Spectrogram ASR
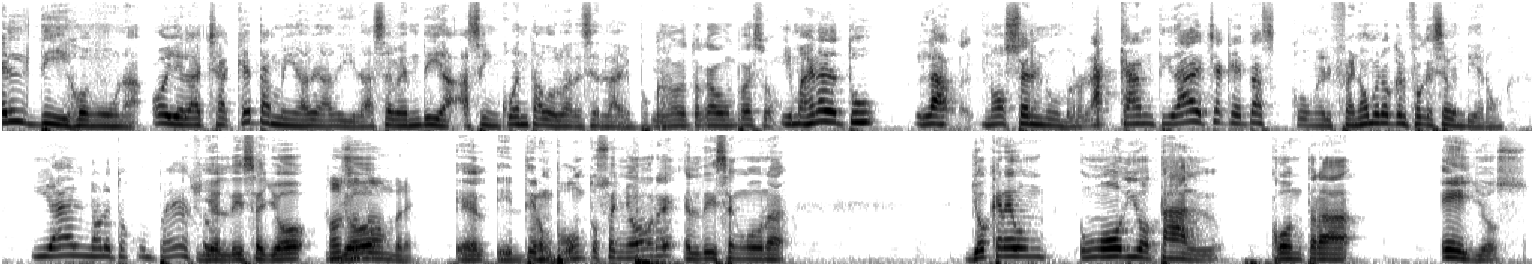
él dijo en una, oye, la chaqueta mía de Adidas se vendía a 50 dólares en la Y época. no le tocaba un peso. Imagínate tú, la, no sé el número, la cantidad de chaquetas con el fenómeno que él fue que se vendieron. Y a él no le tocó un peso. Y él dice, yo... Con yo- su nombre. Él, y tiene un punto, señores. Él dice en una... Yo creo un, un odio tal contra ellos.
